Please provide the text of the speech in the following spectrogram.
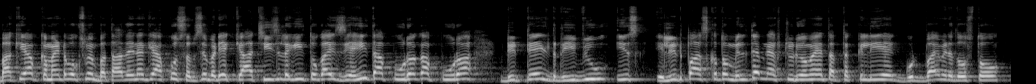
बाकी आप कमेंट बॉक्स में बता देना कि आपको सबसे बढ़िया क्या चीज़ लगी। तो गाइज़ यही था पूरा का पूरा डिटेल्ड रिव्यू इस इलीट पास का। तो मिलते हैं नेक्स्ट वीडियो में। तब तक के लिए गुड बाय मेरे दोस्तों।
